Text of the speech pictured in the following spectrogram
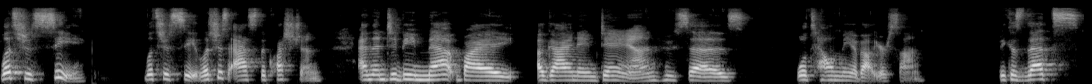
let's just see. Let's just see. Let's just ask the question. And then to be met by a guy named dan who says well tell me about your son because that's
